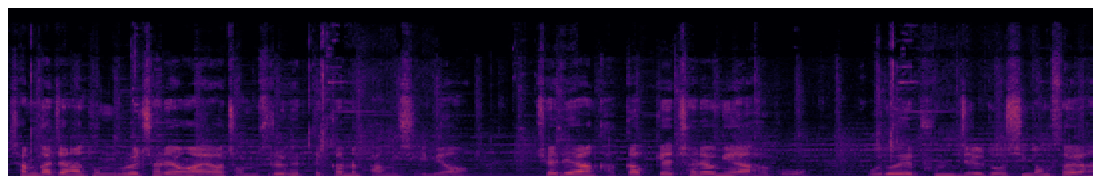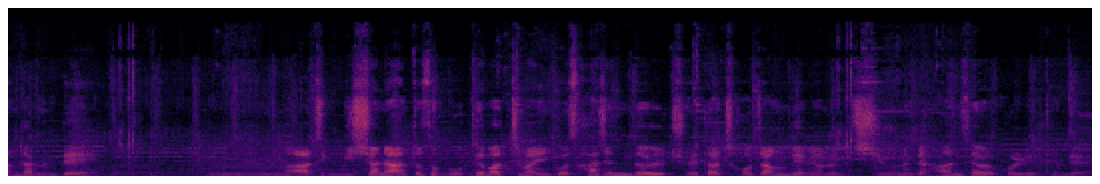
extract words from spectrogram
참가자는 동물을 촬영하여 점수를 획득하는 방식이며 최대한 가깝게 촬영해야 하고 구도의 품질도 신경 써야 한다는데 음 아직 미션이 안 떠서 못 해봤지만 이거 사진들 죄다 저장되면 지우는데 한 세월 걸릴 텐데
